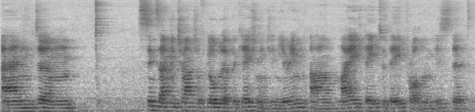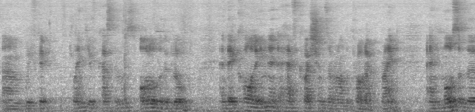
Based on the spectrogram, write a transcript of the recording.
And um, since I'm in charge of global application engineering, uh, my day-to-day -day problem is that um, we've got plenty of customers all over the globe, and they call in and have questions around the product, right? And most of the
